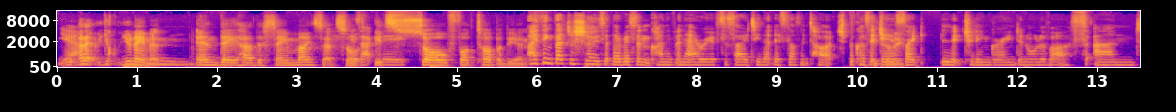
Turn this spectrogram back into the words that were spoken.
Yeah. You, you name it, Mm. and they have the same mindset. So Exactly. it's so fucked up at the end. I think that just shows that there isn't kind of an area of society that this doesn't touch because it is Literally. like literally ingrained in all of us and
